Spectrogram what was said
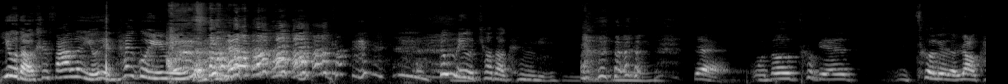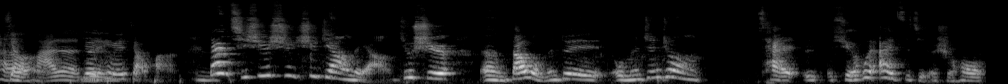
诱导式发问有点太过于明显，都没有跳到坑里。嗯 对我都特别策略的绕开了狡猾的对，对特别狡猾。嗯但是其实是是这样的呀，就是嗯，当我们对我们真正才学会爱自己的时候，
